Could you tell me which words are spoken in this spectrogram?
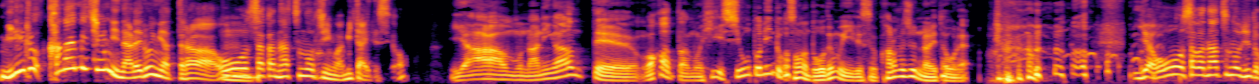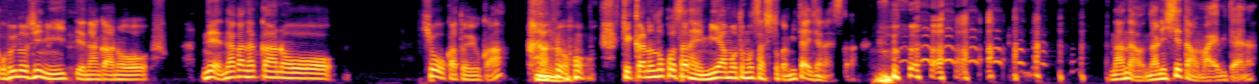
見れる、要潤になれるんやったら、うん大阪夏の陣は見たいですよ。いやー、もう何があって、分かった。もうひ仕事人とかそんなどうでもいいですよ。要潤になりたい、俺。いや、大阪夏の陣とか冬の陣に行って、なんかあの、ね、なかなかあの、評価というか、あの、結果の残されへん宮本武蔵とか見たいじゃないですか。なんなの何してたんお前みたいな。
